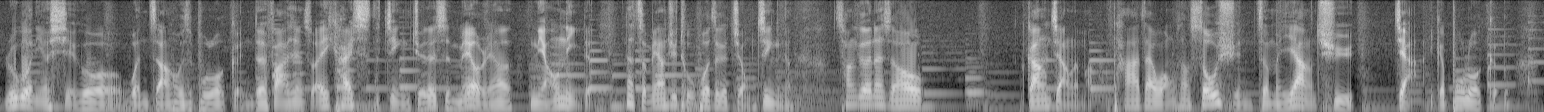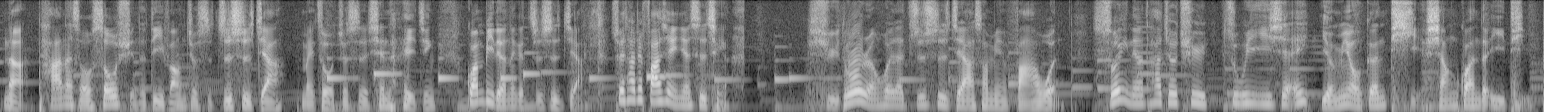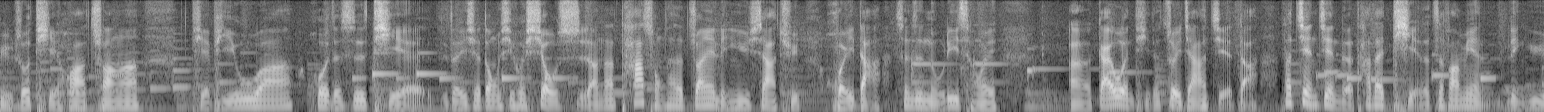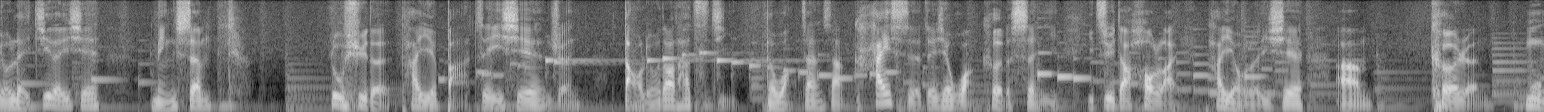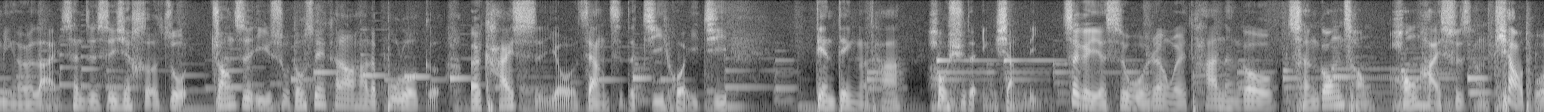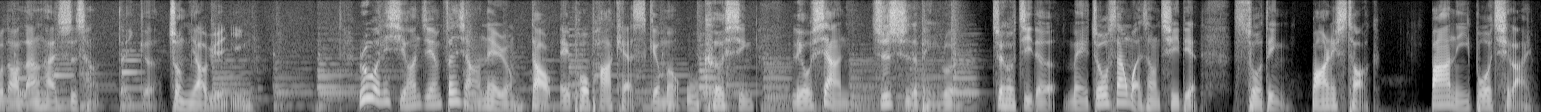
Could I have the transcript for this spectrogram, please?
如果你有写过文章或者是部落格，你都会发现说，哎，开始的境绝对是没有人要鸟你的。那怎么样去突破这个窘境呢？昌哥那时候刚刚讲了嘛，他在网络上搜寻怎么样去架一个部落格。那他那时候搜寻的地方就是知识家，没错，就是现在已经关闭的那个知识家。所以他就发现一件事情。许多人会在知识家上面发问，所以呢，他就去注意一些，诶，有没有跟铁相关的议题，比如说铁花窗啊、铁皮屋啊，或者是铁的一些东西会锈蚀啊。那他从他的专业领域下去回答，甚至努力成为呃该问题的最佳解答。那渐渐的，他在铁的这方面领域有累积了一些名声，陆续的，他也把这一些人。导流到他自己的网站上，开始了这些网课的生意，以至于到后来，他有了一些啊、嗯、客人慕名而来，甚至是一些合作装置艺术，都是因为看到他的部落格而开始有这样子的机会，以及奠定了他后续的影响力。这个也是我认为他能够成功从红海市场跳脱到蓝海市场的一个重要原因。如果你喜欢今天分享的内容，到 Apple Podcast 给我们五颗星，留下你支持的评论。最后记得每周三晚上七点锁定 Barney's Talk，巴尼播起来。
